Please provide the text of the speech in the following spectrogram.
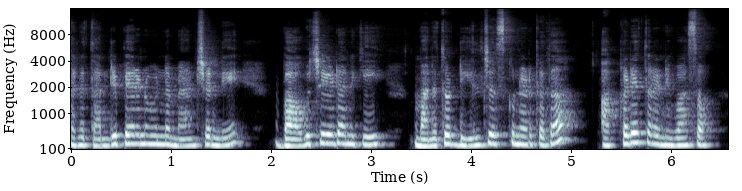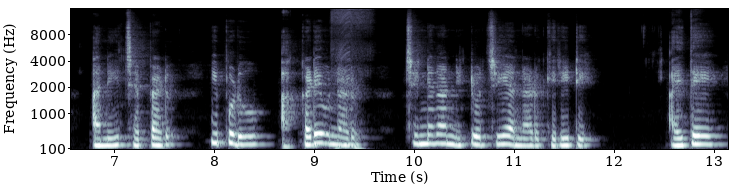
తన తండ్రి పేరున ఉన్న మ్యాన్షన్ని బాగు చేయడానికి మనతో డీల్ చేసుకున్నాడు కదా అక్కడే తన నివాసం అని చెప్పాడు. ఇప్పుడు అక్కడే ఉన్నాడు. చిన్నగా నిట్టూర్చి అన్నాడు కిరీటి. అయితే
